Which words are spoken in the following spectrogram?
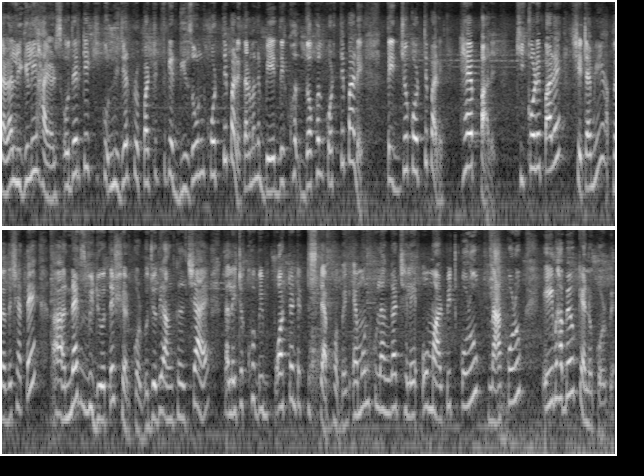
যারা লিগেলি হায়ার্স ওদেরকে কি নিজের প্রপার্টি থেকে ডিজোন করতে পারে? তার মানে বেদখল, দখল করতে পারে? তেজ্য করতে পারে? হ্যাঁ পারে। কি করে পারে সেটা আমি আপনাদের সাথে নেক্সট ভিডিওতে শেয়ার করব। যদি আঙ্কেল চায়, তাহলে এটা খুব ইম্পর্ট্যান্ট একটা স্টেপ হবে। এমন কুলাঙ্গার ছেলে ও মারপিট করুক, না করুক, এইভাবেও কেন করবে?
